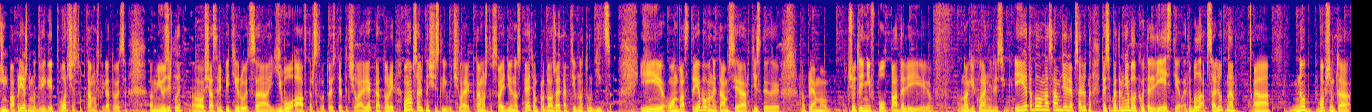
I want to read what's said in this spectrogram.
им по-прежнему двигает творчество, потому что готовятся э, мюзиклы, э, сейчас репетируется его авторство. То есть это человек, который... Он абсолютно счастливый человек, потому что в свои 95 он продолжает активно трудиться. И он востребованный, там все артисты э, прямо чуть ли не в пол падали и в многие кланялись. И это было на самом деле абсолютно... То есть в этом не было какой-то лести. Это было абсолютно, а, ну, в общем-то,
